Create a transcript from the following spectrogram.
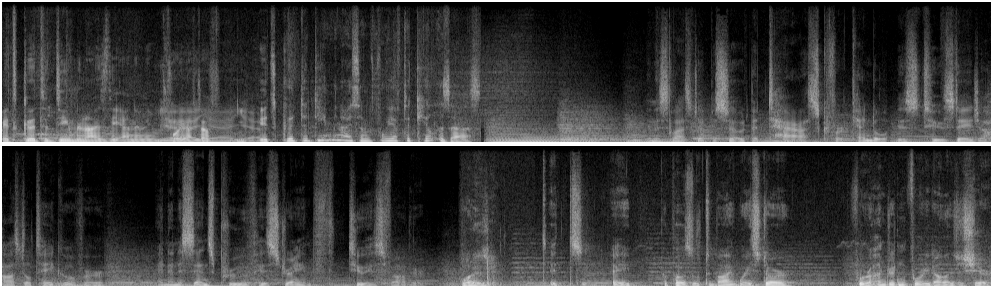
it's good to demonize the enemy before Yeah, you have to. yeah, yeah. It's good to demonize him before you have to kill his ass. In this last episode, the task for Kendall is to stage a hostile takeover and, in a sense, prove his strength to his father. What is it? It's a proposal to buy Waystar for $140 a share.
